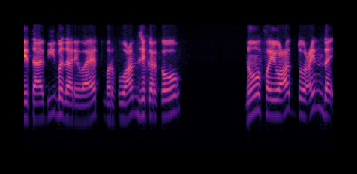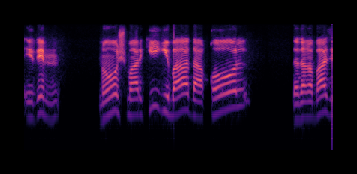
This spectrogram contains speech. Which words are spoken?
د تابعی به دا روایت مرفوعا ذکر کوو نو فیعد عند اذن نو شمار کیږي با دا قول د دغه باز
